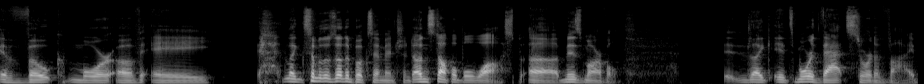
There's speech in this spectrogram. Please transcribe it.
evoke more of a like some of those other books I mentioned, Unstoppable Wasp, uh, Ms. Marvel. Like it's more that sort of vibe.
